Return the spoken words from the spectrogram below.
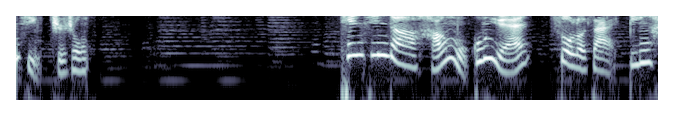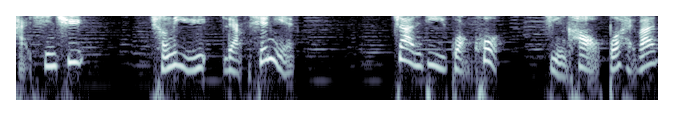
憬之中。天津的航母公园坐落在滨海新区，成立于两千年，占地广阔，紧靠渤海湾。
